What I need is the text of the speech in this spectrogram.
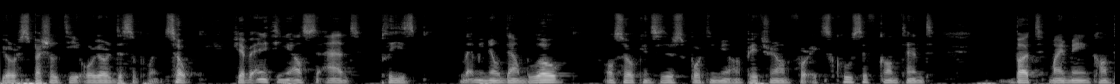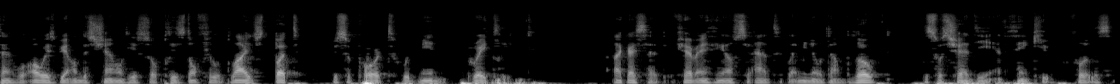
your specialty or your discipline. So, if you have anything else to add, please let me know down below. Also, consider supporting me on Patreon for exclusive content. But my main content will always be on this channel here, so please don't feel obliged. But your support would mean greatly. Like I said, if you have anything else to add, let me know down below. This was Shadi, and thank you for listening.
